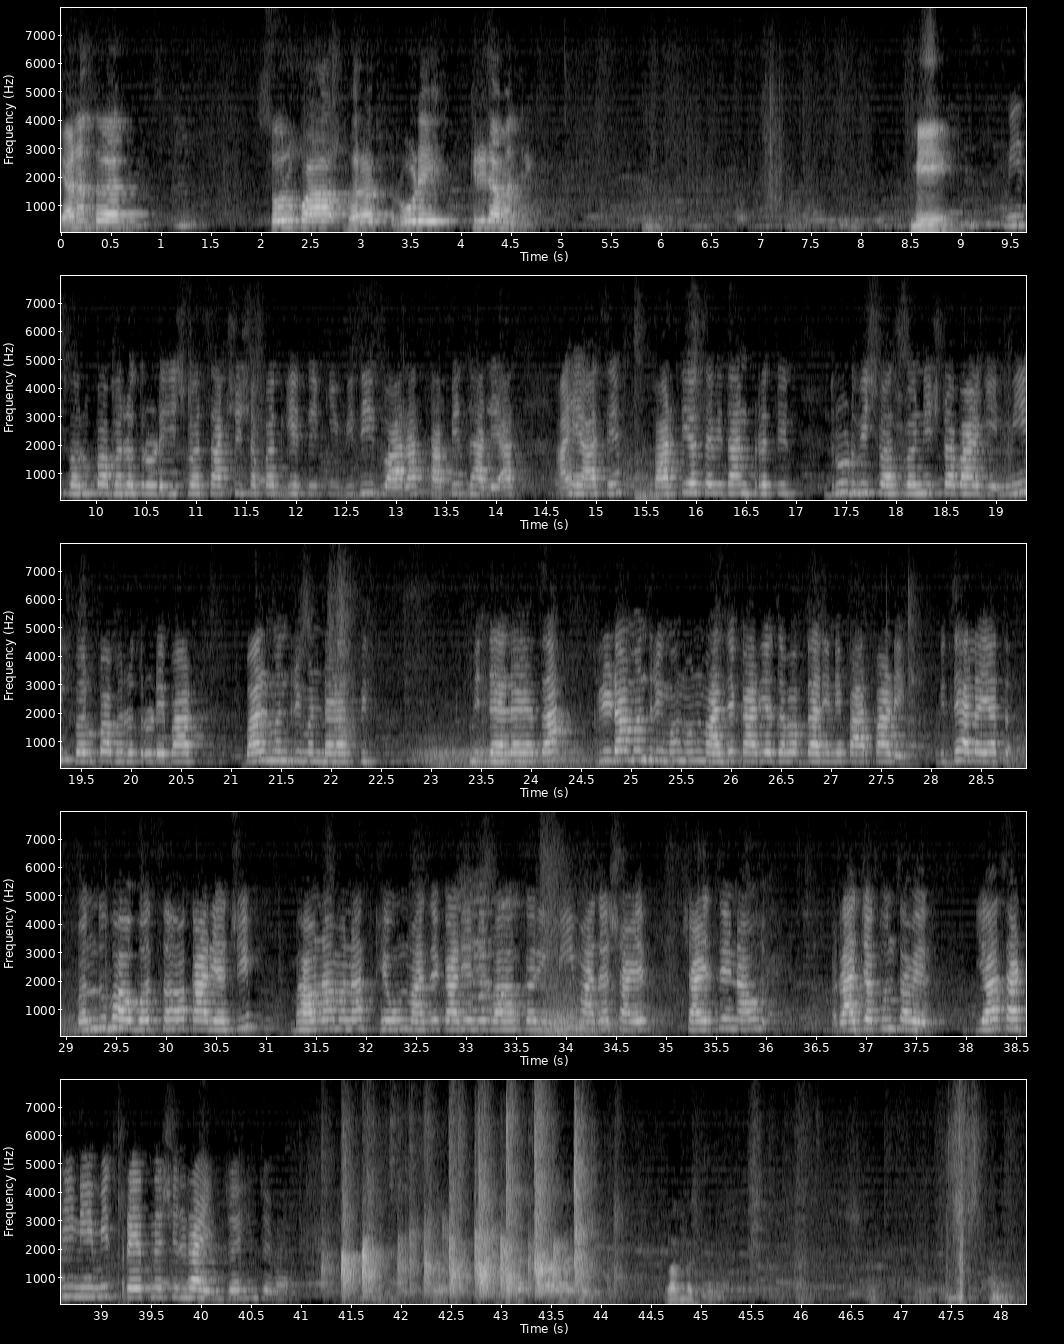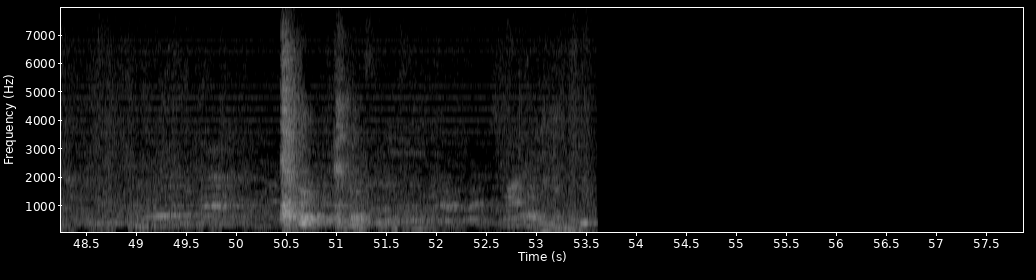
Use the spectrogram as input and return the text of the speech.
यानंतर स्वरूपा भरत रोडे क्रीडा मंत्री. मी मी स्वरूपा भरत रोडे ईश्वर साक्षी शपथ घेते की विधी द्वारा स्थापित झाले आहे असे भारतीय संविधान प्रति दृढ विश्वास व निष्ठा बाळगेन. मी स्वरूपा भरत रोडे बाळ बालमंत्री मंडळात वि- विद्यालयाचा क्रीडा मंत्री म्हणून माझे कार्य जबाबदारीने पार पाडेन विद्यालयात बंधुभाव व सहकार्याची भावना मनात ठेवून माझे कार्य निर्वाहन करीन. मी माझ्या शाळेत शाळेचे नाव राज्यातून चावेल. यासाठी नेहमीच प्रयत्नशील राहील जय हिंद जय भारत.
